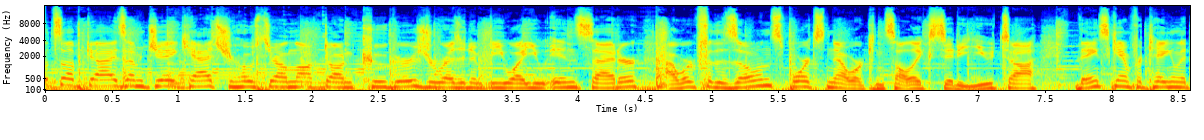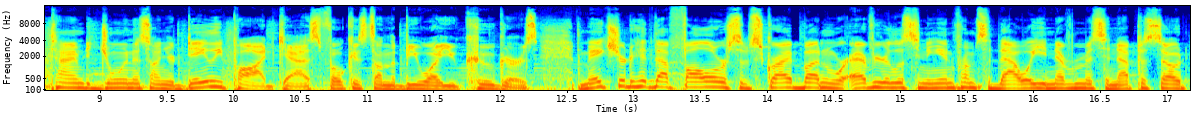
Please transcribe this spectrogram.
What's up, guys? I'm Jake Hatch, your host here on Locked On Cougars, your resident BYU insider. I work for the Zone Sports Network in Salt Lake City, Utah. Thanks again for taking the time to join us on your daily podcast focused on the BYU Cougars. Make sure to hit that follow or subscribe button wherever you're listening in from so that way you never miss an episode.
